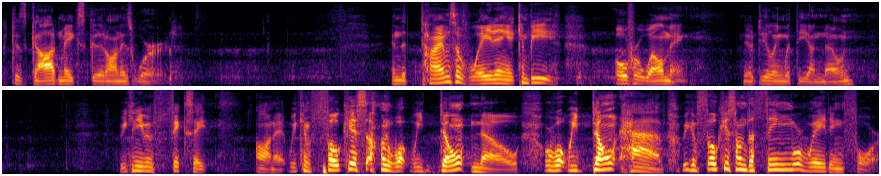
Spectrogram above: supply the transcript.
because God makes good on His word. In the times of waiting, it can be overwhelming, you know, dealing with the unknown. We can even fixate on it. We can focus on what we don't know or what we don't have. We can focus on the thing we're waiting for.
